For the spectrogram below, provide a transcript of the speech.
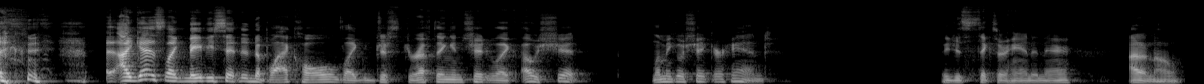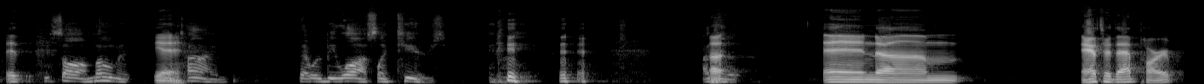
i guess like maybe sitting in the black hole like just drifting and shit like oh shit let me go shake her hand he just sticks her hand in there i don't know it You saw a moment yeah in time that would be lost like tears. I Uh, it. and um after that part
